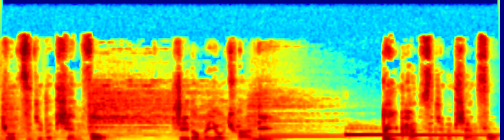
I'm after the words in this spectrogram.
重自己的天赋，谁都没有权利背叛自己的天赋。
